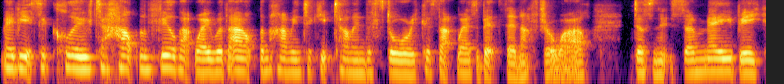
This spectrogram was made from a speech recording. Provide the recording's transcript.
Maybe it's a clue to help them feel that way without them having to keep telling the story because that wears a bit thin after a while doesn't it? So maybe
